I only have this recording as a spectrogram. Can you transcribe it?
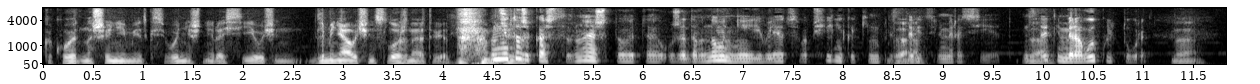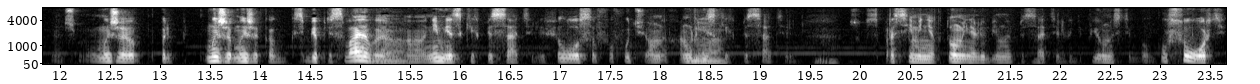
какое отношение имеет к сегодняшней России, очень, для меня очень сложный ответ. Мне деле. тоже кажется, знаешь, что это уже давно не являются вообще никакими представителями России. Это Да. представители мировой культуры. Да, Мы же, мы же, мы же как бы к себе присваиваем Да. а, немецких писателей, философов, ученых, английских писателей. Спроси меня, кто у меня любимый писатель в- юности был. Был Суорти,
